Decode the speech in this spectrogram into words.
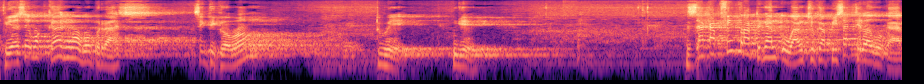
Biasa wegah ngowo beras sing digawa duit. Nggih. Zakat fitrah dengan uang juga bisa dilakukan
